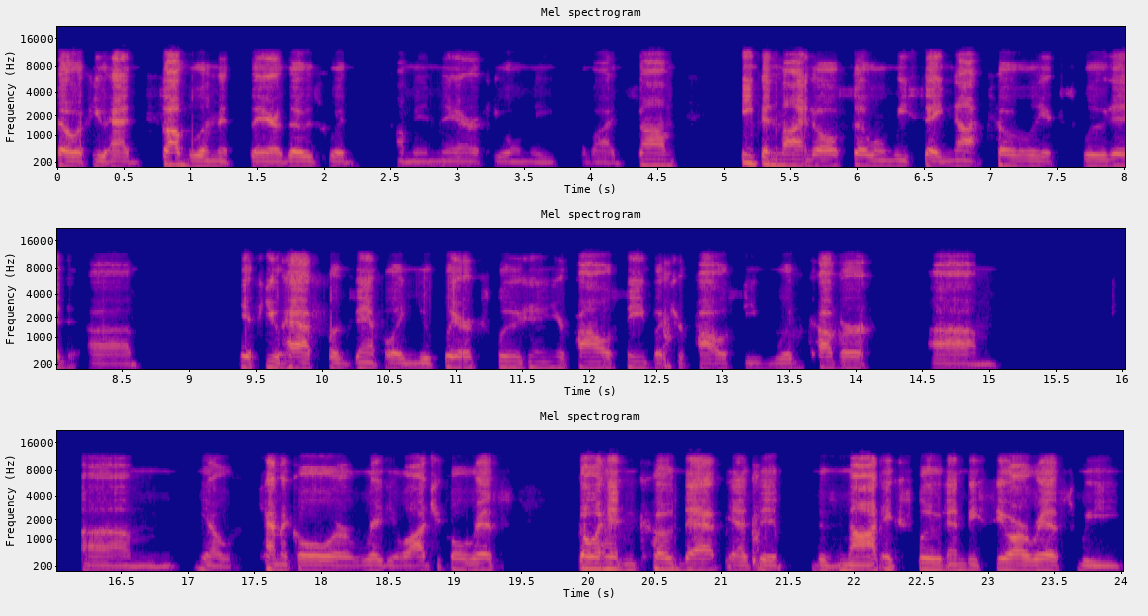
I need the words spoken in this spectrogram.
So if you had sublimits there, those would come in there if you only provide some. Keep in mind also when we say not totally excluded, uh, if you have, for example, a nuclear exclusion in your policy, but your policy would cover, um, um, you know, chemical or radiological risks, go ahead and code that as it does not exclude NBCR risks. We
